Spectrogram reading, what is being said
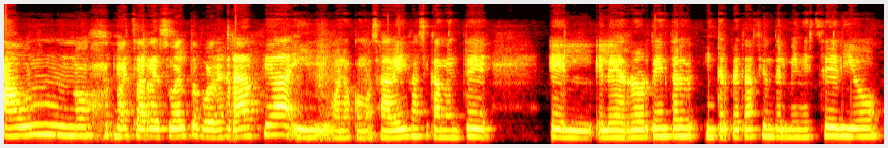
aún no, está resuelto, por desgracia, y bueno, como sabéis, básicamente el, error de interpretación del Ministerio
